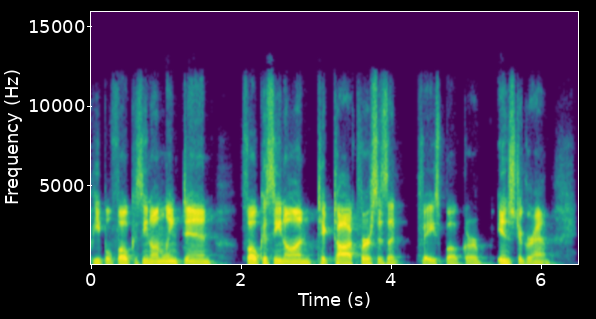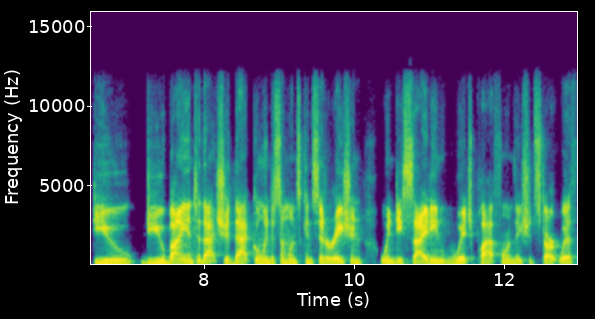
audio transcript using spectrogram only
people focusing on LinkedIn, focusing on TikTok versus a Facebook or Instagram do you do you buy into that? Should that go into someone's consideration when deciding which platform they should start with?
